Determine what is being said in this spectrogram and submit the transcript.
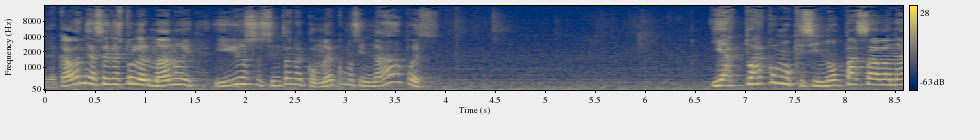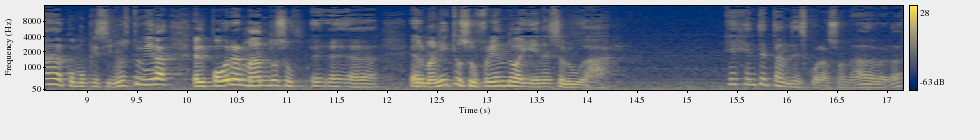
Le acaban de hacer esto al hermano y, ellos se sientan a comer como si nada, pues. Y actuar como que si no pasaba nada, como que si no estuviera el pobre hermano, eh, eh, hermanito sufriendo ahí en ese lugar. Qué gente tan descorazonada, ¿verdad?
